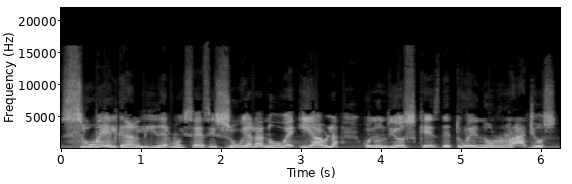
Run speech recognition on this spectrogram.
sube el gran líder Moisés y sube a la nube y habla con un Dios que es de trueno, rayos.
